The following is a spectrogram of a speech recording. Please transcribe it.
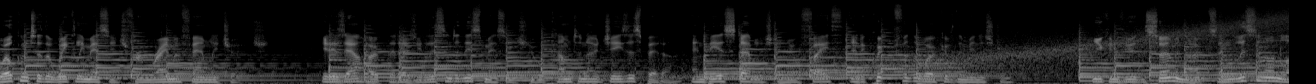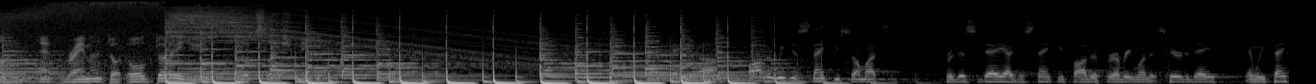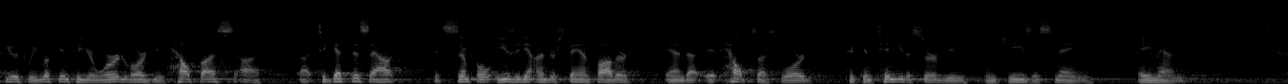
Welcome to the weekly message from Rhema Family Church. It is our hope that as you listen to this message, you will come to know Jesus better and be established in your faith and equipped for the work of the ministry. You can view the sermon notes and listen online at slash media. Okay, uh, Father, we just thank you so much for this day. I just thank you, Father, for everyone that's here today. And we thank you as we look into your word, Lord, you help us uh, uh, to get this out. It's simple, easy to understand, Father, and uh, it helps us, Lord, to continue to serve you in Jesus' name. Amen.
